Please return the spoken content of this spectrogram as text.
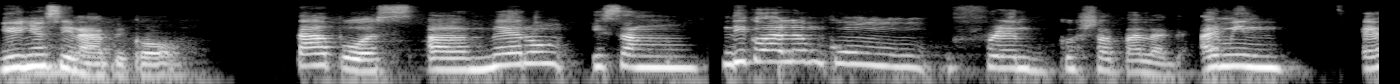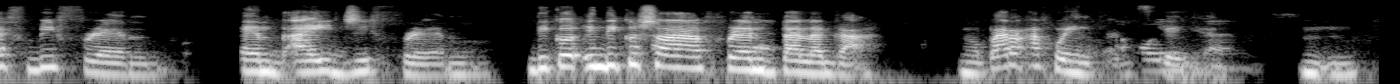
Yun yung sinabi ko. Tapos, uh, merong isang, hindi ko alam kung friend ko siya talaga. I mean, FB friend and IG friend. Hindi ko hindi ko siya friend talaga. No, parang acquaintance, acquaintance. ganyan. Mm-mm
